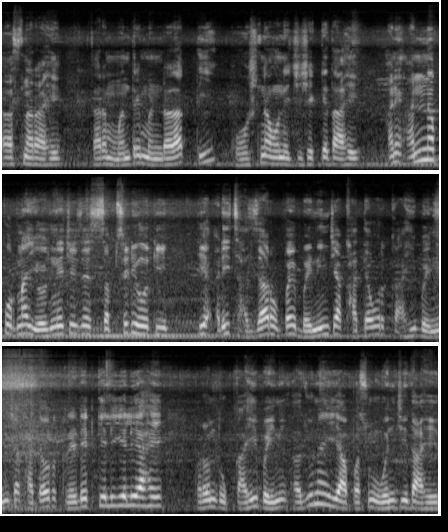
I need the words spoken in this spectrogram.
असणार आहे. कारण मंत्रिमंडळात ती घोषणा होण्याची शक्यता आहे. आणि अन्नपूर्णा योजनेची जे सबसिडी होती ती अडीच हजार रुपये बहिणींच्या खात्यावर काही बहिणींच्या खात्यावर क्रेडिट केली गेली आहे. परंतु काही बहिणी अजूनही यापासून वंचित आहेत.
